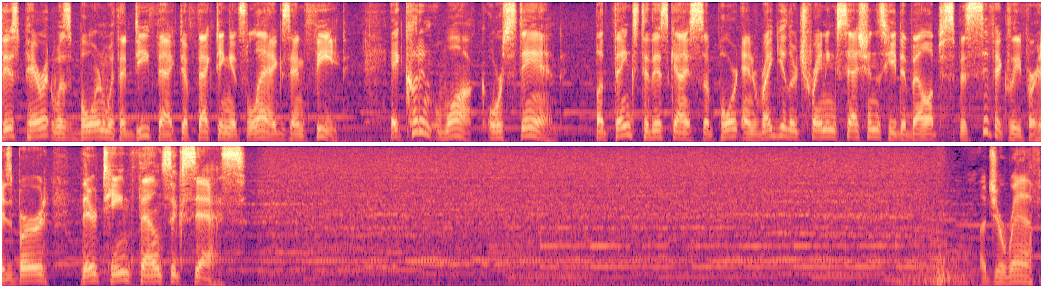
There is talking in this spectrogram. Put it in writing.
This parrot was born with a defect affecting its legs and feet. It couldn't walk or stand, but thanks to this guy's support and regular training sessions he developed specifically for his bird, their team found success. A giraffe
